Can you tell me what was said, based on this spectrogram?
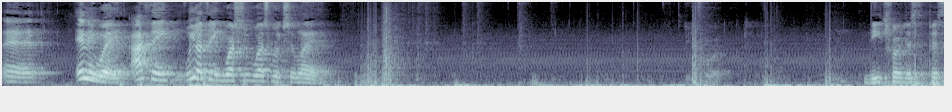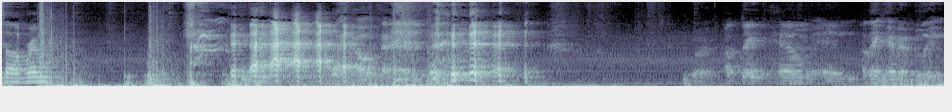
Like, And anyway, I think we don't think Westbrook, Westbrook should land. Detroit. Detroit just to piss off Remy. Like, oh, that- but I think him and I think him and Blake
